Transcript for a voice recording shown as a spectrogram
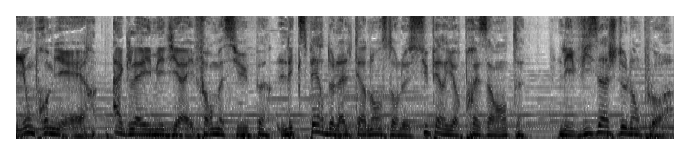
Lyon Première, Aglaé Média et Formasup, l'expert de l'alternance dans le supérieur présente les visages de l'emploi.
